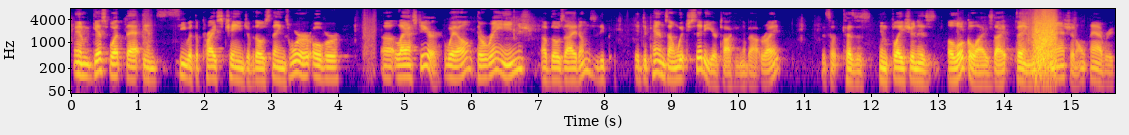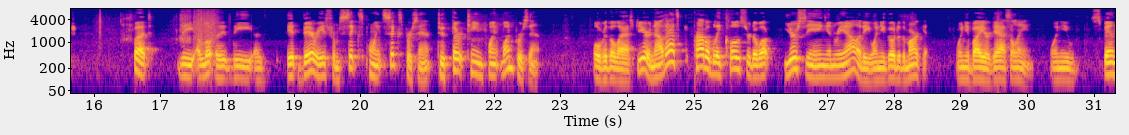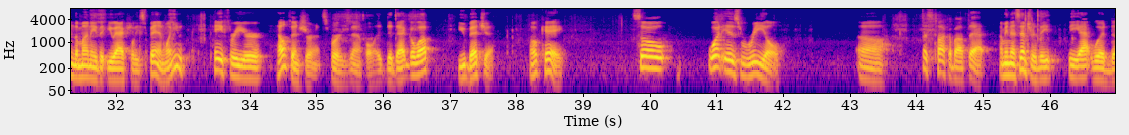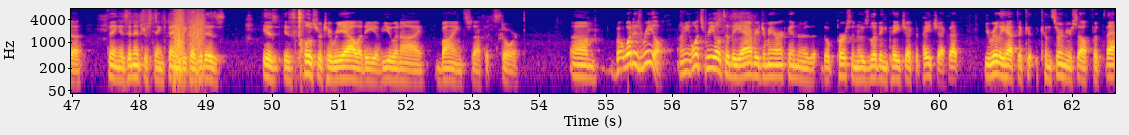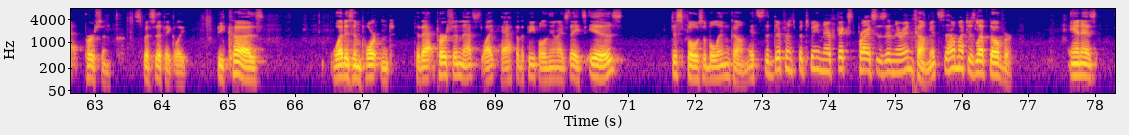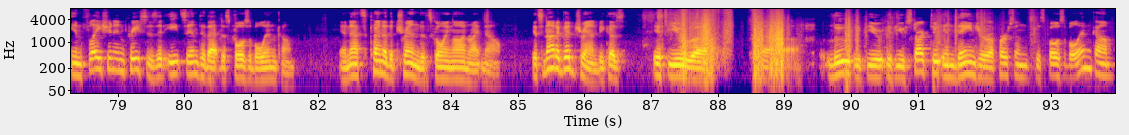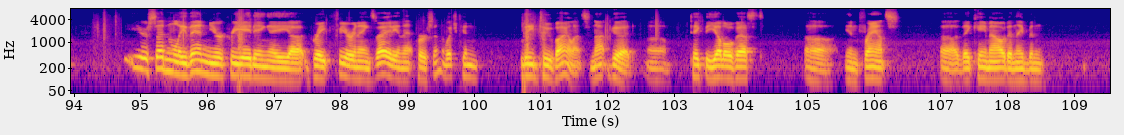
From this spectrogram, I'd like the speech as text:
and guess what? That and see what the price change of those things were over uh, last year. Well, the range of those items it depends on which city you're talking about, right? Because inflation is a localized thing, not national average. But the uh, the uh, it varies from 6.6% to 13.1% over the last year. Now that's probably closer to what you're seeing in reality when you go to the market when you buy your gasoline, when you spend the money that you actually spend, when you pay for your health insurance, for example. Did that go up? You betcha. Okay. So, what is real? Uh, let's talk about that. I mean, essentially, the the Atwood uh, thing is an interesting thing because it is is is closer to reality of you and I buying stuff at the store. Um, but what is real? I mean, what's real to the average American or the, the person who's living paycheck to paycheck? That you really have to c- concern yourself with that person specifically, because what is important to that person, that's like half of the people in the United States, is disposable income. It's the difference between their fixed prices and their income. It's how much is left over. And as inflation increases, it eats into that disposable income. And that's kind of the trend that's going on right now. It's not a good trend because if you uh, uh, if you if you start to endanger a person's disposable income, you're suddenly then you're creating a uh, great fear and anxiety in that person, which can lead to violence. Not good. Um, take the yellow vest uh, in France. Uh, they came out and they've been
